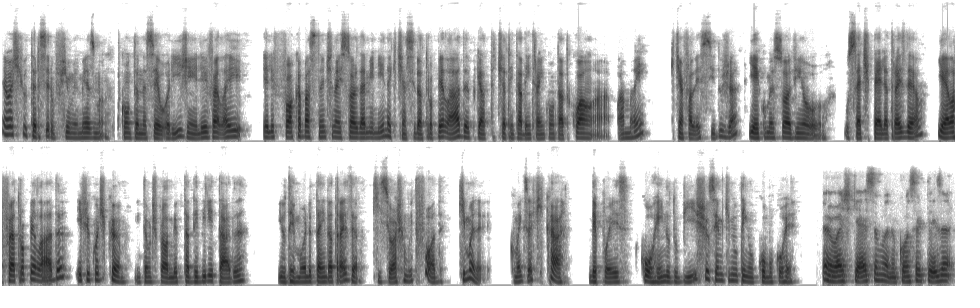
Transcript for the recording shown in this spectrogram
Eu acho que o terceiro filme mesmo, contando essa origem, ele vai lá e ele foca bastante na história da menina que tinha sido atropelada, porque ela tinha tentado entrar em contato com a, a mãe, que tinha falecido já. E aí começou a vir o, o sete pele atrás dela, e ela foi atropelada e ficou de cama. Então, tipo, ela meio que tá debilitada e o demônio tá indo atrás dela. Que isso eu acho muito foda. Que, mano, como é que você vai ficar depois correndo do bicho, sendo que não tem como correr? Eu acho que essa, mano, com certeza,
